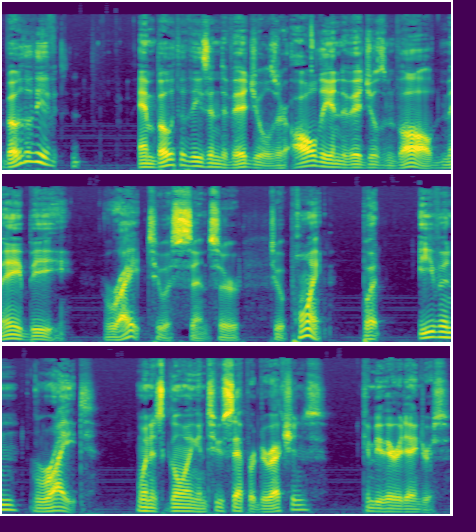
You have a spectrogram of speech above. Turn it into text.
both of the and both of these individuals or all the individuals involved may be right to a sense or to a point, but even right when it's going in two separate directions can be very dangerous.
